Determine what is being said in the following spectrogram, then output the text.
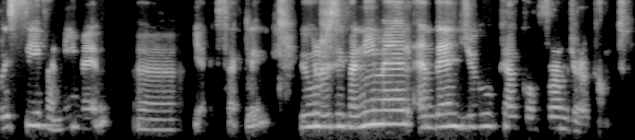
receive an email. yeah, exactly. You will receive an email and then you can confirm your account.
